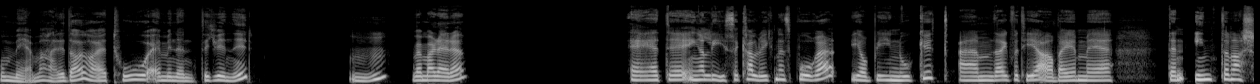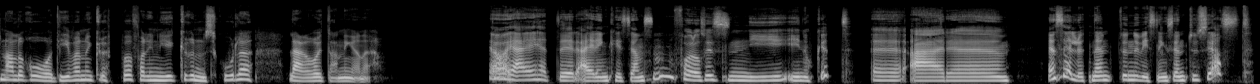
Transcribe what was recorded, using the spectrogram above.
Og med meg her i dag har jeg to eminente kvinner. Mm. Hvem er dere? Jeg heter Inger-Lise Kalviknes Bore, jobber i NOKUT, um, der jeg for tida arbeider med den internasjonale rådgivende gruppa for de nye grunnskolelærerutdanningene. Ja, jeg heter Eirin Kristiansen, forholdsvis ny i NOKUT. eh, Er eh, en selvutnevnt undervisningsentusiast.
